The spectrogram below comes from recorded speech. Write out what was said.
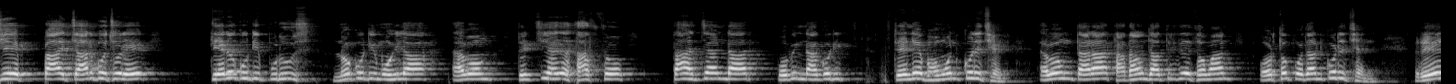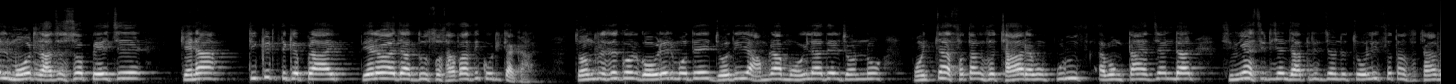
যে প্রায় চার বছরে তেরো কোটি পুরুষ, ন কোটি মহিলা এবং তেত্রিশ হাজার সাতশো ট্রান্সজেন্ডার প্রবীণ নাগরিক ট্রেনে ভ্রমণ করেছেন এবং তারা সাধারণ যাত্রীদের সমান অর্থ প্রদান করেছেন। রেল মোট রাজস্ব পেয়েছে কেনা টিকিট থেকে প্রায় তেরো হাজার দুশো সাতাশি কোটি টাকা। চন্দ্রশেখর গৌড়ের মতে, যদি আমরা মহিলাদের জন্য পঞ্চাশ শতাংশ ছাড় এবং পুরুষ এবং ট্রান্সজেন্ডার সিনিয়র সিটিজেন যাত্রীদের জন্য চল্লিশ শতাংশ ছাড়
